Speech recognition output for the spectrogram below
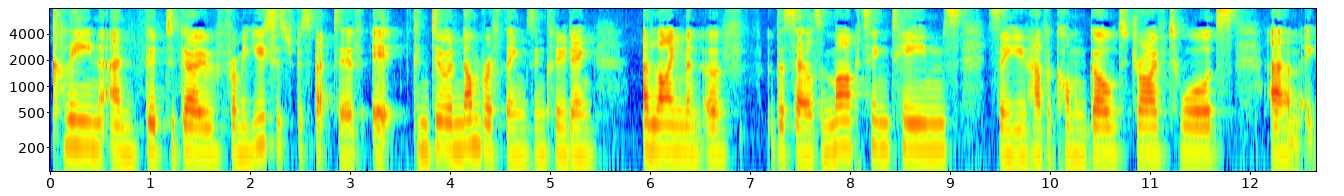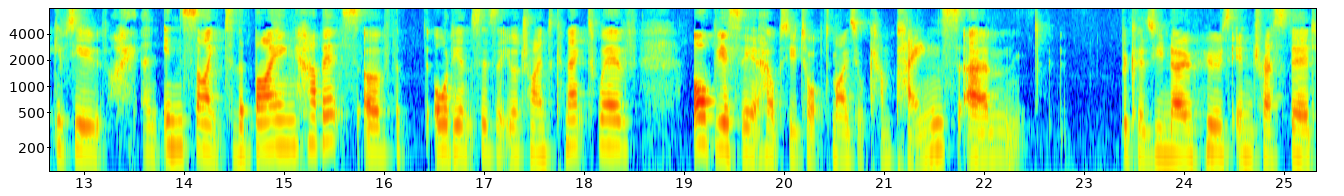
clean and good to go from a usage perspective, it can do a number of things, including alignment of the sales and marketing teams. So you have a common goal to drive towards. Um, it gives you an insight to the buying habits of the audiences that you're trying to connect with obviously it helps you to optimize your campaigns um, because you know who's interested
